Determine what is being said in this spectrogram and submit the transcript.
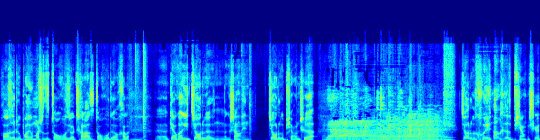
黄河这个朋友没事子招呼的要吃了，是招呼的要喝了，呃，赶快给叫了个那个上，叫了个拼车，叫了个回梁河的拼车。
